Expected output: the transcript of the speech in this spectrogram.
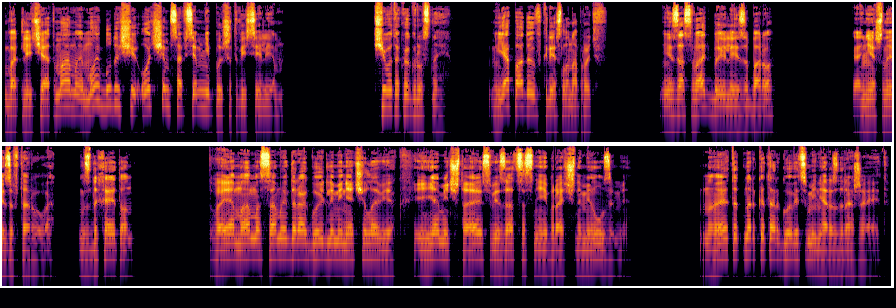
В отличие от мамы, мой будущий отчим совсем не пышет весельем. Чего такой грустный? Я падаю в кресло напротив. Из-за свадьбы или из-за Баро? Конечно, из-за второго. Вздыхает он. Твоя мама самый дорогой для меня человек, и я мечтаю связаться с ней брачными узами. Но этот наркоторговец меня раздражает.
